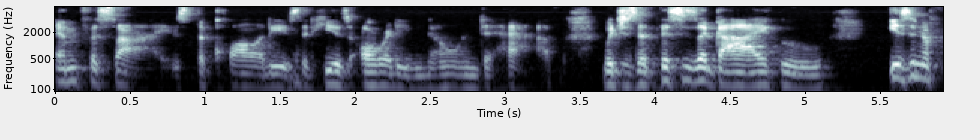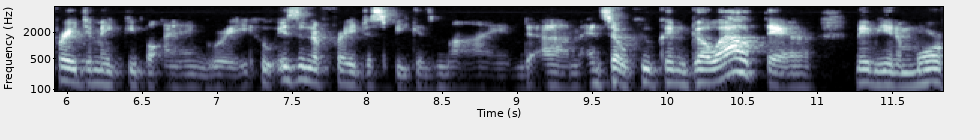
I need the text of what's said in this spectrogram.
emphasize the qualities that he is already known to have, which is that this is a guy who isn't afraid to make people angry, who isn't afraid to speak his mind, um, and so who can go out there maybe in a more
